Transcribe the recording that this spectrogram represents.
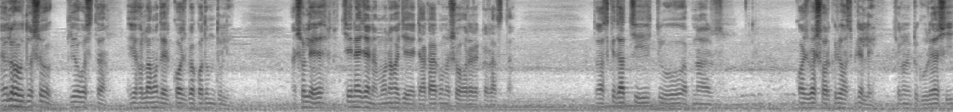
হ্যালো দর্শক, কী অবস্থা? এ হলো আমাদের কসবা কদমতলি। আসলে চেনা যায় না, মনে হয় যে ঢাকা কোনো শহরের একটা রাস্তা। তো আজকে যাচ্ছি একটু আপনার কসবা সরকারি হসপিটালে। চলুন একটু ঘুরে আসি।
